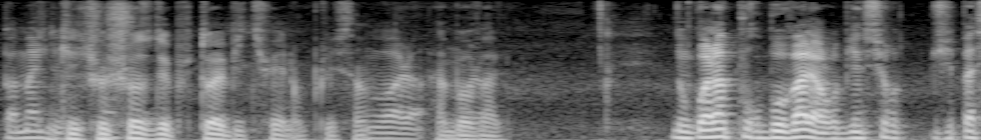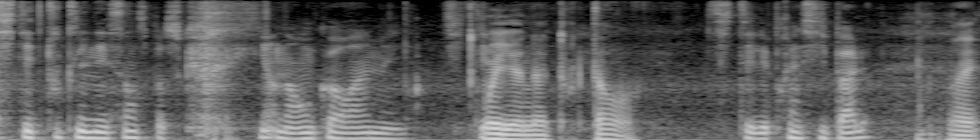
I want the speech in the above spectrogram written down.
pas mal de Quelque chose de plutôt habituel en plus, hein, voilà, à Beauval. Donc voilà pour Beauval. Alors bien sûr, j'ai pas cité toutes les naissances parce qu'il y en a encore, hein, mais oui, il y en a tout le temps. C'était les principales. Ouais.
